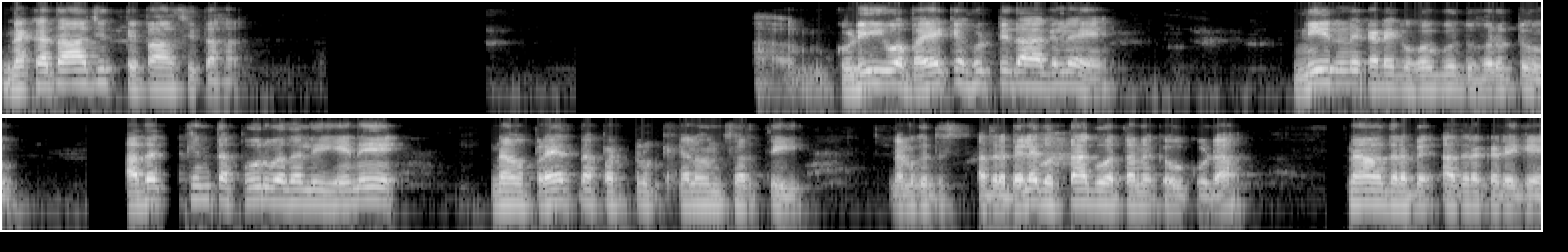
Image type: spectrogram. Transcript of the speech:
ನ ಕದಾಚಿತ್ ಪಿಪಾಸಿತ ಕುಡಿಯುವ ಬಯಕೆ ಹುಟ್ಟಿದಾಗಲೇ ನೀರಿನ ಕಡೆಗೆ ಹೋಗುವುದು ಹೊರತು ಅದಕ್ಕಿಂತ ಪೂರ್ವದಲ್ಲಿ ಏನೇ ನಾವು ಪ್ರಯತ್ನ ಪಟ್ಟರು ಕೆಲವೊಂದು ಸರ್ತಿ ನಮಗೆ ಅದರ ಬೆಲೆ ಗೊತ್ತಾಗುವ ತನಕವೂ ಕೂಡ ನಾವು ಅದರ ಅದರ ಕಡೆಗೆ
